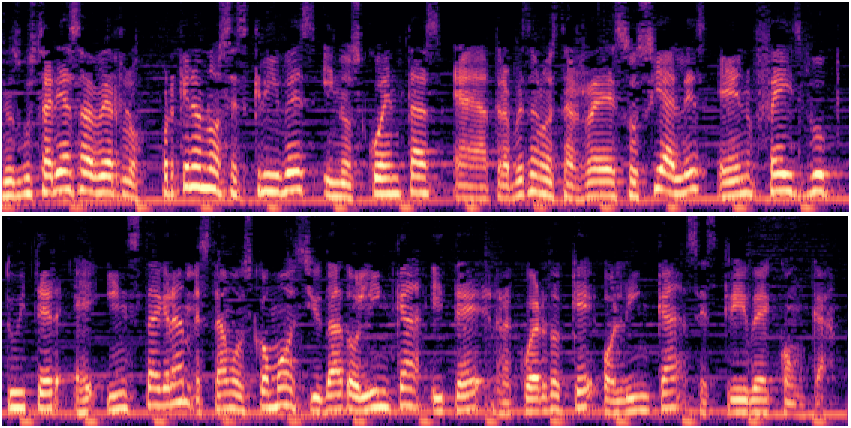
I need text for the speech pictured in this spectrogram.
Nos gustaría saberlo. ¿Por qué no nos escribes y nos cuentas eh, a través de nuestras redes sociales en Facebook, Twitter e Instagram? Estamos como Ciudad Olinca y te recuerdo que Olinca se escribe con K.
